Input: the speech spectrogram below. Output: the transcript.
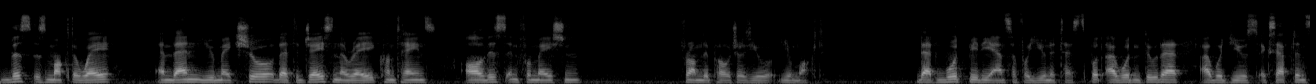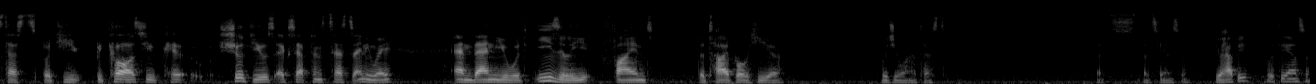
This is mocked away. And then you make sure that the JSON array contains all this information from the POJOs you, you mocked. That would be the answer for unit tests, but I wouldn't do that. I would use acceptance tests, but you, because you should use acceptance tests anyway, and then you would easily find the typo here, which you want to test. That's, that's the answer. You happy with the answer?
